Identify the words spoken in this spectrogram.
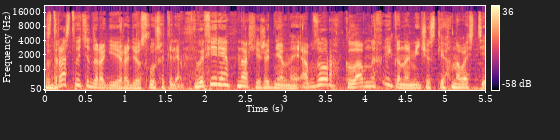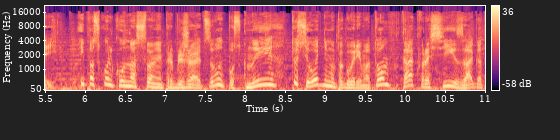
Здравствуйте, дорогие радиослушатели! В эфире наш ежедневный обзор главных экономических новостей. И поскольку у нас с вами приближаются выпускные, то сегодня мы поговорим о том, как в России за год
